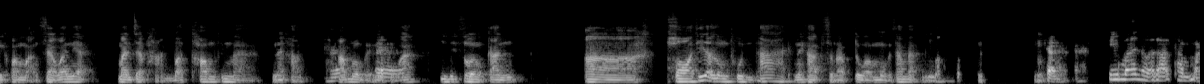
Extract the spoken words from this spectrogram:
มีความหวังแสดงว่าเนี่ย มันจะผ่าน bottom ขึ้นมานะครับครับภาพรวมแบบนี้เอ่อผมว่าอยู่ในโซนของการอ่าพอที่จะลงทุนได้นะครับสำหรับตัวโมเมนตัมแบบนี้ค่ะพี่มาหัวเราะทำไม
